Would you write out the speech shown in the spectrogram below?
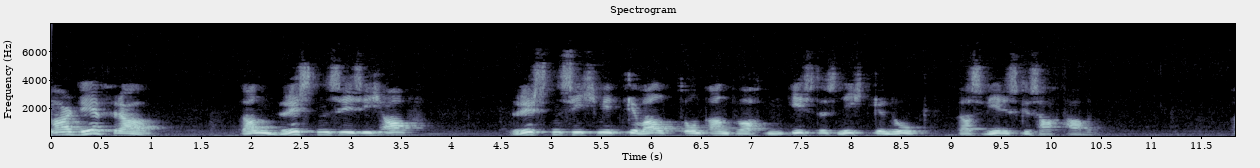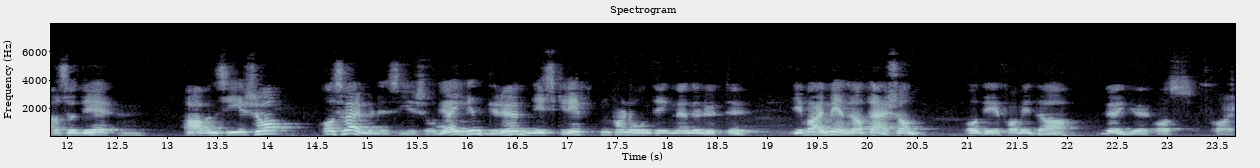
har det fra, dann brysten sie sich auf, brüsten sich mit Gewalt und antworten, ist es nicht genug, dass wir es gesagt haben. Altså det paven sier så, og svermerne sier så. De har ingen grunn i Skriften for noen ting, mener Luther. De bare mener at det er sånn, og det får vi da bøye oss for.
